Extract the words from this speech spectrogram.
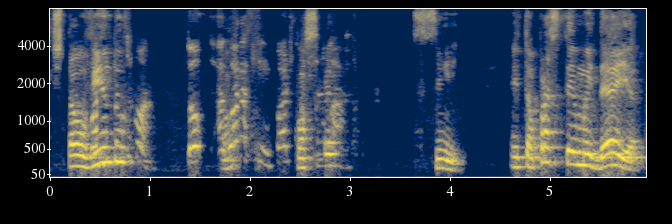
Está ouvindo? Tô... Agora sim, pode continuar. Sim. Então, para se ter uma ideia,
